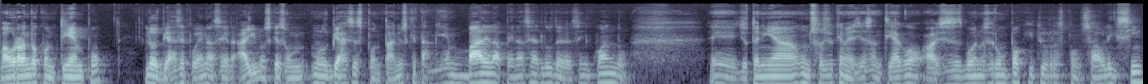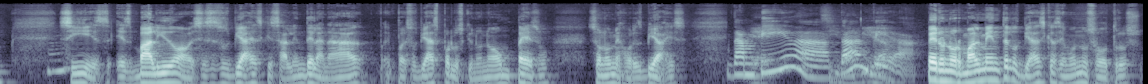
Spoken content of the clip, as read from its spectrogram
va ahorrando con tiempo, los viajes se pueden hacer. Hay unos que son unos viajes espontáneos que también vale la pena hacerlos de vez en cuando. Eh, yo tenía un socio que me decía, Santiago, a veces es bueno ser un poquito irresponsable y sí, sí, es, es, válido. A veces esos viajes que salen de la nada, pues esos viajes por los que uno no da un peso, son los mejores viajes. Dan eh, vida, dan, vida. Pero normalmente los viajes que hacemos nosotros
